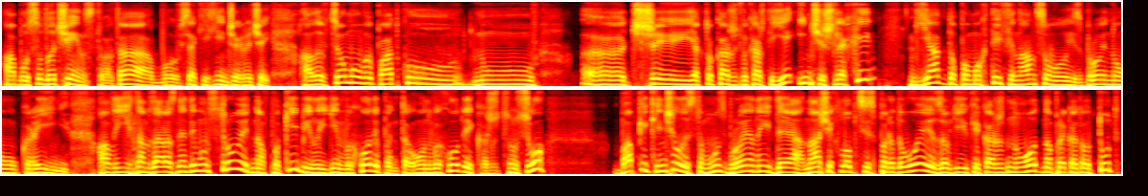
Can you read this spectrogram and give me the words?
або судочинства, та, або всяких інших речей. Але в цьому випадку, ну Чи, як то кажуть, ви кажете, є інші шляхи, як допомогти фінансово і збройно Україні. Але їх нам зараз не демонструють. Навпаки, Білий Дім виходить, Пентагон виходить і кажуть, ну все, бабки кінчились, тому зброя не йде. А наші хлопці з передової завдівки кажуть, ну от, наприклад, отут,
